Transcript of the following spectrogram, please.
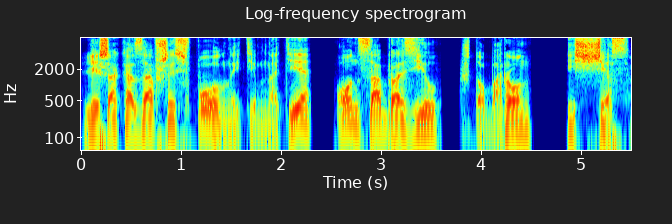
Лишь оказавшись в полной темноте, он сообразил, что барон исчез.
